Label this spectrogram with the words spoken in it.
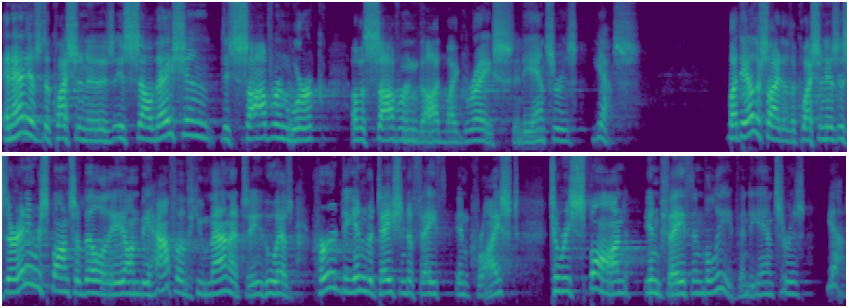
And that is the question is is salvation the sovereign work of a sovereign God by grace? And the answer is yes. But the other side of the question is is there any responsibility on behalf of humanity who has heard the invitation to faith in Christ to respond in faith and believe? And the answer is yes.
